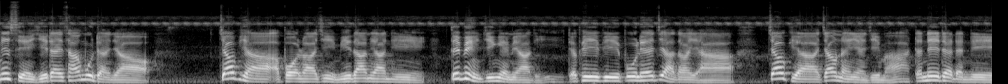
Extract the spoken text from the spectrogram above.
နှစ်စဉ်ရေတိုက်စားမှုတံကြောင့်ကြောက်ဖြာအပေါ်လာခြင်းမြေသားများနှင့်တစ်ပင်ကြီးငယ်များသည်တဖြည်းဖြည်းပိုလဲကျသွားရာကြောက်ဖြာကြောက်နိုင်ရန်ကြီးမှာတစ်နေ့တက်တစ်နေ့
